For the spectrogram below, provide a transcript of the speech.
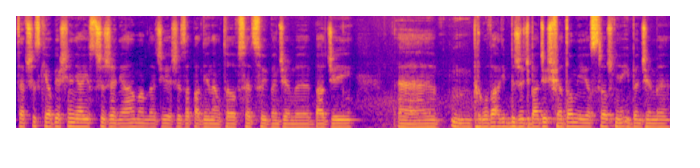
te wszystkie objaśnienia i ostrzeżenia. Mam nadzieję, że zapadnie nam to w sercu i będziemy bardziej e, próbowali żyć bardziej świadomie i ostrożnie i będziemy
